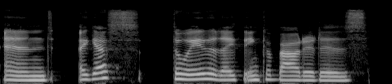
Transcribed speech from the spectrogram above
and I guess the way that I think about it is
